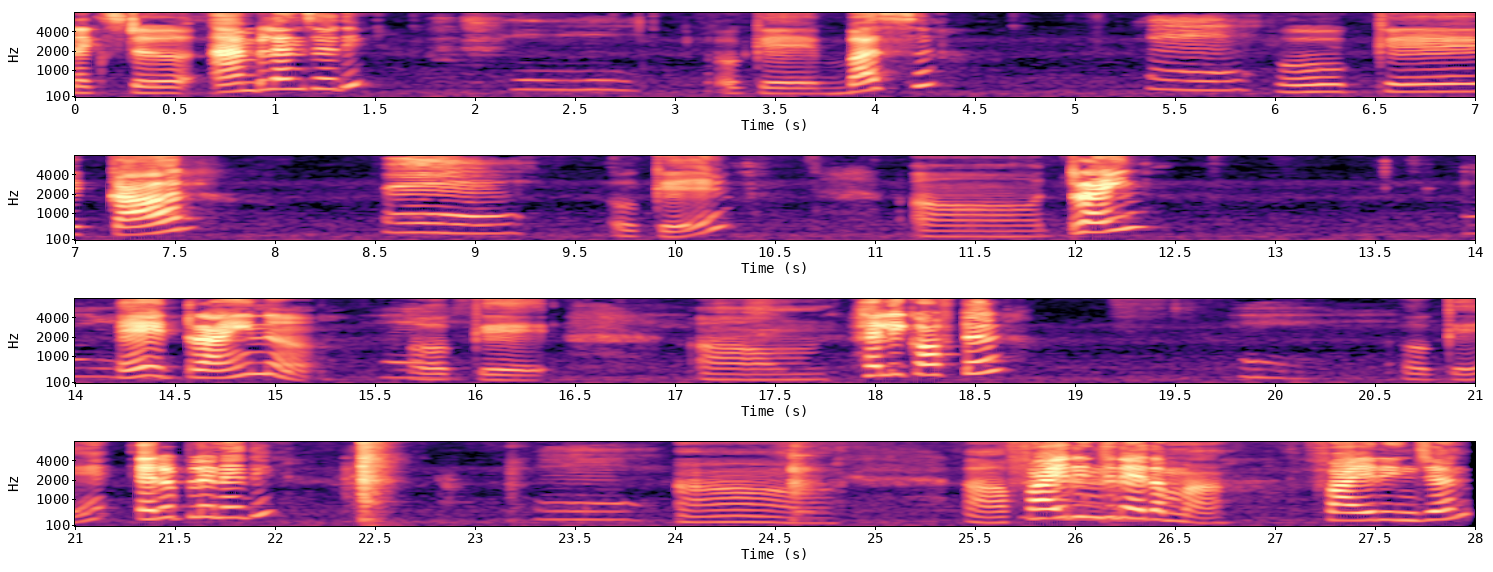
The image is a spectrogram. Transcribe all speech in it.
next ambulance ఏది? Okay bus okay car okay train ఏ train okay helicopter okay aeroplane ఏది? ఫైర్ ఇంజిన్ ఏదమ్మా? ఫైర్ ఇంజన్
